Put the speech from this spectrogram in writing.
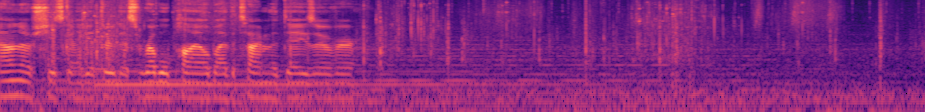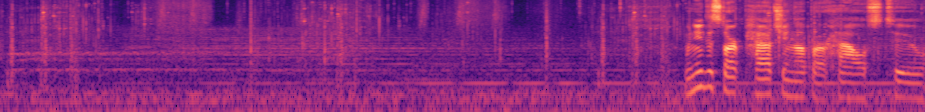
I don't know if she's gonna get through this rubble pile by the time the day's over. We need to start patching up our house, too.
